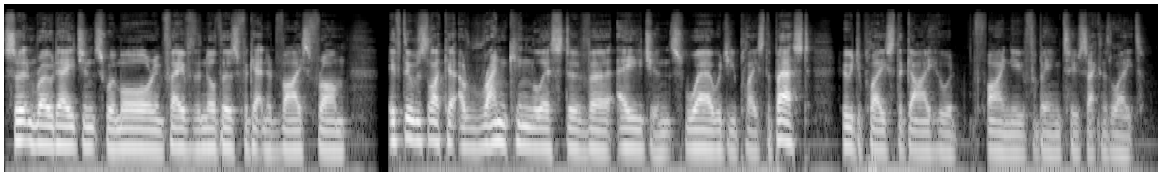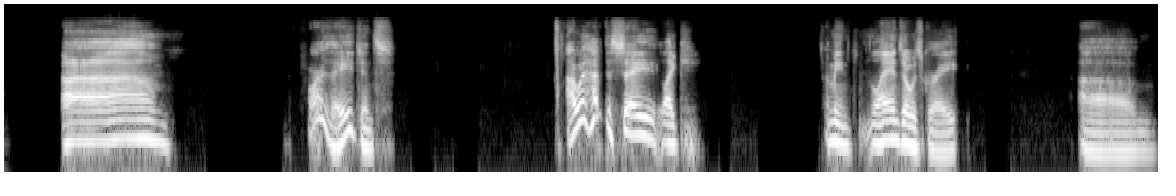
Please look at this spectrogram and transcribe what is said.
certain road agents were more in favour than others for getting advice from. If there was like a, a ranking list of uh, agents, where would you place the best? Who would you place the guy who would fine you for being two seconds late? Um, as far as agents, I would have to say, like, I mean, Lanza was great. Um,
